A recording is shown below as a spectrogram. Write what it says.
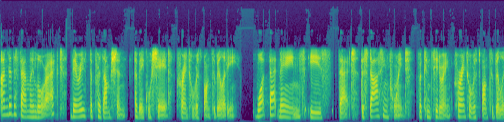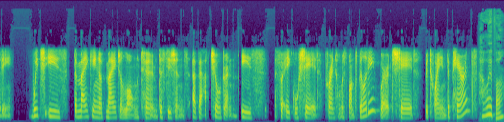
Under the Family Law Act, there is the presumption of equal shared parental responsibility. What that means is that the starting point for considering parental responsibility, which is the making of major long term decisions about children, is for equal shared parental responsibility, where it's shared between the parents. However,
